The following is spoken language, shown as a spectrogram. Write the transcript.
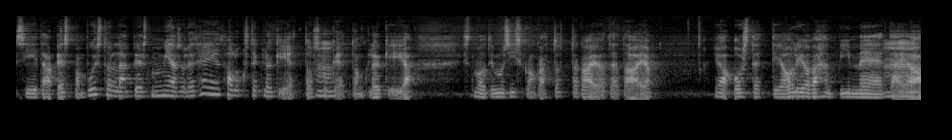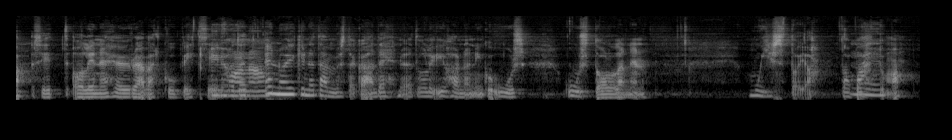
siitä Espan puiston läpi, ja sitten mun mies oli, että hei, et haluatko te klökiä, että tossa mm. että on klökiä, ja sitten me oltiin mun siskon kanssa, totta kai otetaan, ja, ja ostettiin, ja oli jo vähän pimeetä, mm. ja sitten oli ne höyryävät kupit siinä, mutta en ole ikinä tämmöistäkään tehnyt, että oli ihana niin uusi, uusi tollanen muisto ja tapahtuma. Mm.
